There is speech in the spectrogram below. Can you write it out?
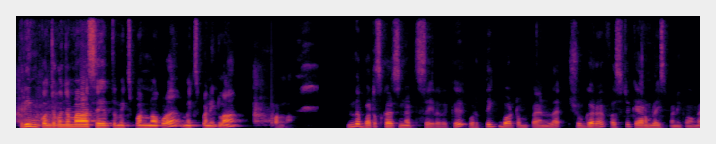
க்ரீம் கொஞ்சம் கொஞ்சமாக சேர்த்து மிக்ஸ் பண்ணால் கூட மிக்ஸ் பண்ணிக்கலாம். பண்ணலாம். இந்த பட்டர்ஸ்காட்ச் நட்ஸ் செய்கிறதுக்கு ஒரு திக் பாட்டம் பேனில் சுகரை ஃபஸ்ட்டு கேரமலைஸ் பண்ணிக்கோங்க.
